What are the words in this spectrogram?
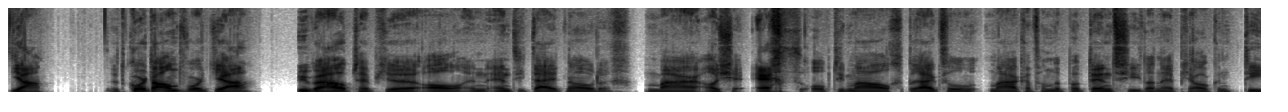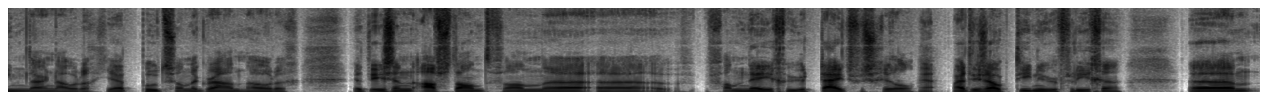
Ja, het korte antwoord ja. überhaupt heb je al een entiteit nodig. Maar als je echt optimaal gebruik wil maken van de potentie, dan heb je ook een team daar nodig. Je hebt boots on the ground nodig. Het is een afstand van, uh, uh, van 9 uur tijdsverschil. Ja. Maar het is ook 10 uur vliegen. Um,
